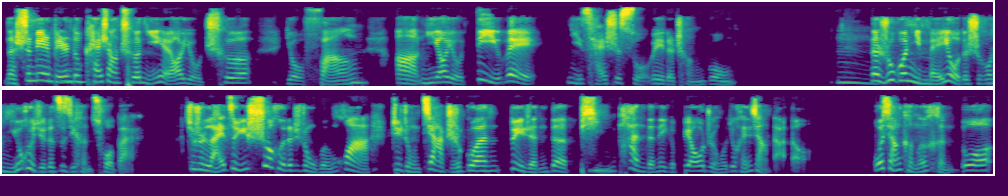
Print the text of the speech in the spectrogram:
那身边人别人都开上车，你也要有车有房啊，你要有地位，你才是所谓的成功。嗯，那如果你没有的时候，你又会觉得自己很挫败。就是来自于社会的这种文化、这种价值观对人的评判的那个标准，我就很想达到。我想，可能很多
